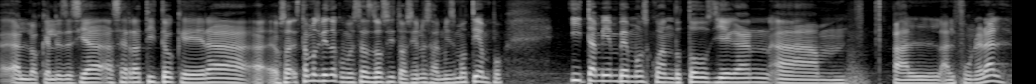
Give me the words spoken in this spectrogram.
a lo que les decía hace ratito, que era, o sea, estamos viendo como estas dos situaciones al mismo tiempo. Y también vemos cuando todos llegan a, mm, al, al funeral.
